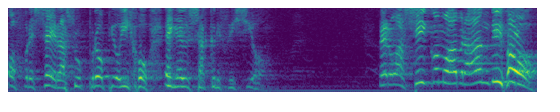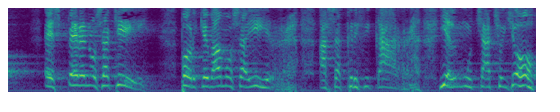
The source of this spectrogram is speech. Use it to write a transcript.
ofrecer a su propio hijo en el sacrificio. Pero así como Abraham dijo, espérenos aquí, porque vamos a ir a sacrificar y el muchacho y yo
